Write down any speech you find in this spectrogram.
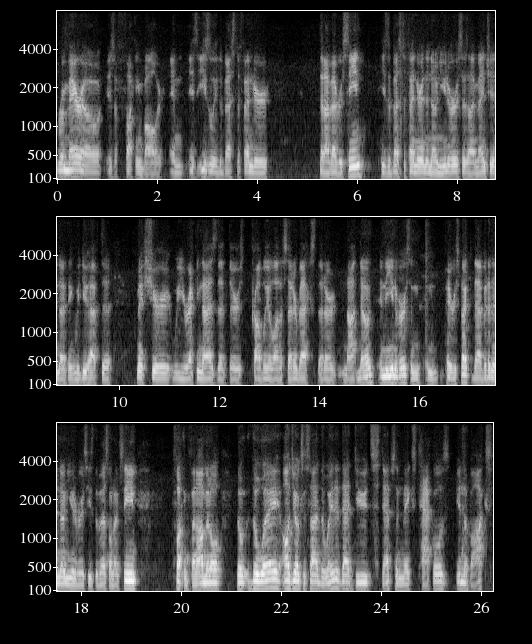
Romero is a fucking baller and is easily the best defender that I've ever seen. He's the best defender in the known universe, as I mentioned. I think we do have to make sure we recognize that there's probably a lot of center backs that are not known in the universe and, and pay respect to that. But in the known universe, he's the best one I've seen. Fucking phenomenal. The, the way, all jokes aside, the way that that dude steps and makes tackles in the box,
